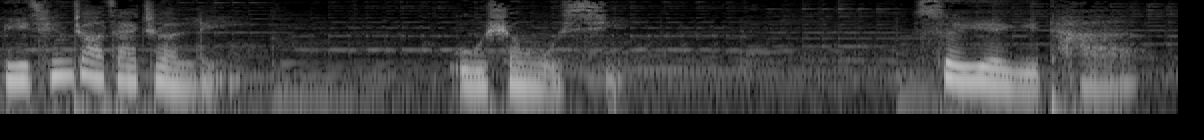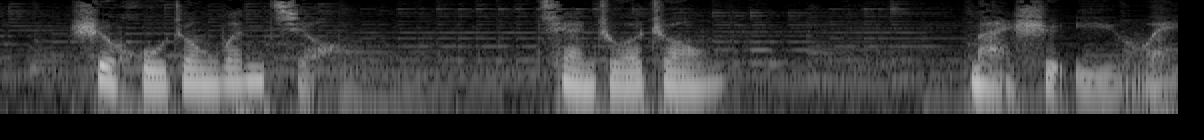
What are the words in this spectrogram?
李清照在这里，无声无息。岁月与他，是壶中温酒。浅酌中，满是余味。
